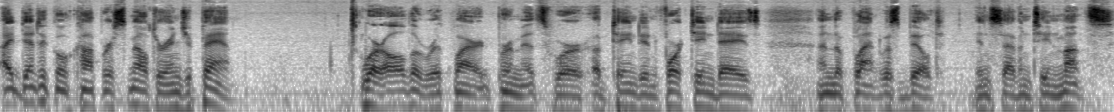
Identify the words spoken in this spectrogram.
identical copper smelter in Japan, where all the required permits were obtained in 14 days and the plant was built in 17 months.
